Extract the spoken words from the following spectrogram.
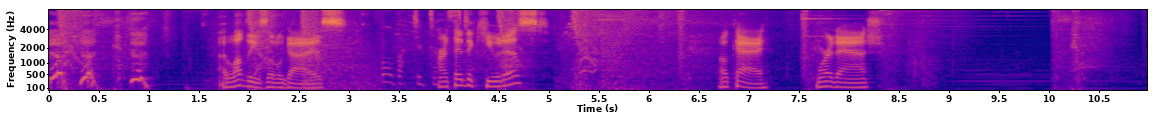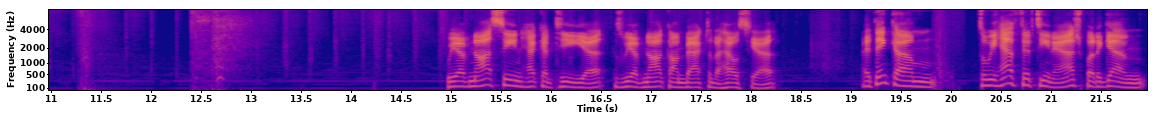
I love these little guys. Aren't they the cutest? Okay. More dash. We have not seen Hecate yet, because we have not gone back to the house yet. I think, um, so we have 15 ash, but again,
